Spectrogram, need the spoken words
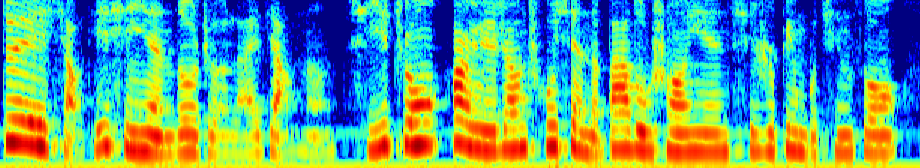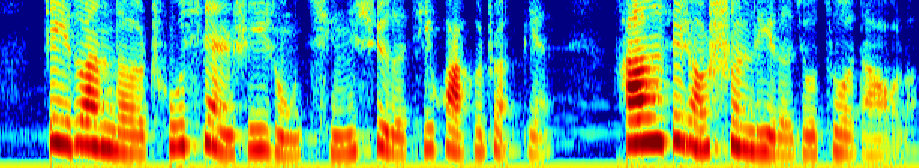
对小提琴演奏者来讲呢，其中二乐章出现的八度双音其实并不轻松。这一段的出现是一种情绪的激化和转变，哈恩非常顺利的就做到了，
